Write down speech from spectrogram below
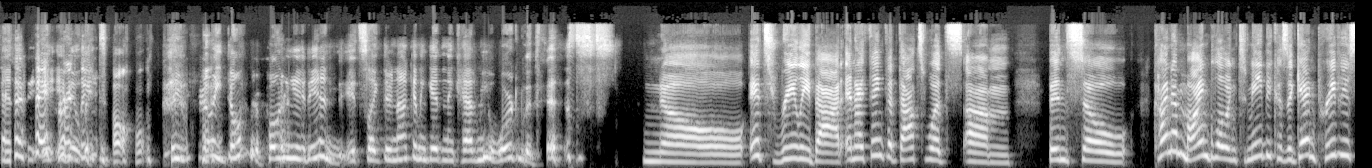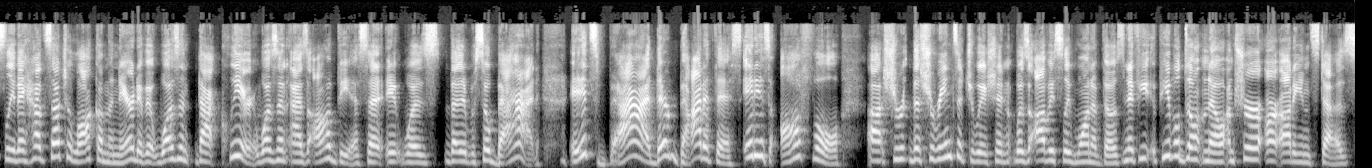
and they it, really it, don't. They really don't. They're phoning it in. It's like they're not going to get an Academy Award with this. No, it's really bad, and I think that that's what's um, been so kind of mind blowing to me because again, previously they had such a lock on the narrative. It wasn't that clear. It wasn't as obvious that it was that it was so bad. It's bad. They're bad at this. It is awful. Uh, the Shireen situation was obviously one of those. And if, you, if people don't know, I'm sure our audience does.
